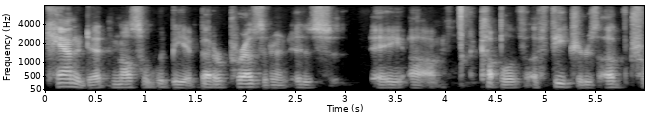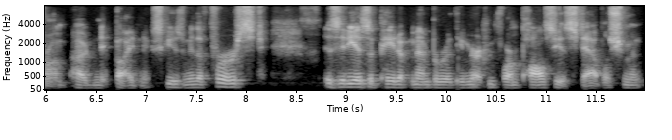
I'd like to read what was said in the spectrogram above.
candidate and also would be a better president is a, uh, couple of, of, features of Trump, uh, Biden, excuse me. The first is that he is a paid up member of the American foreign policy establishment,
